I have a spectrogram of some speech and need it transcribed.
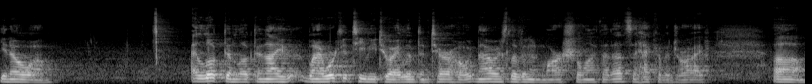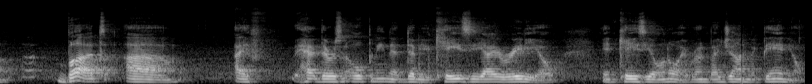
you know, um, I looked and looked, and I when I worked at TV2, I lived in Terre Haute, and I was living in Marshall. And I thought that's a heck of a drive. Um, but uh, I had there was an opening at WKZI Radio in Casey, Illinois, run by John McDaniel,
